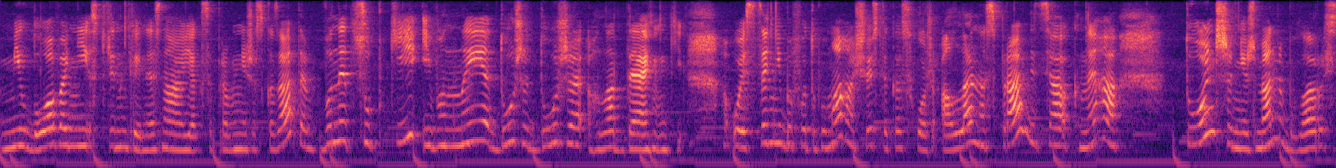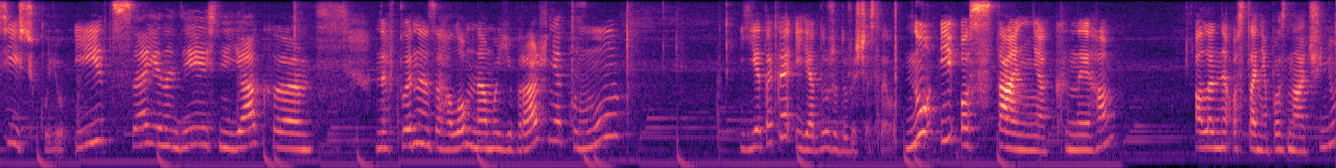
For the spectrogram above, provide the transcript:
міловані сторінки. Не знаю, як це правильніше сказати. Вони цупкі і вони дуже-дуже гладенькі. Ось це ніби фотобумага, щось таке схоже. Але насправді ця книга. Тоньша, ніж в мене була російською. І це, я надіюсь, ніяк е, не вплине загалом на мої враження, тому є таке, і я дуже-дуже щаслива. Ну і остання книга, але не остання по значенню.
